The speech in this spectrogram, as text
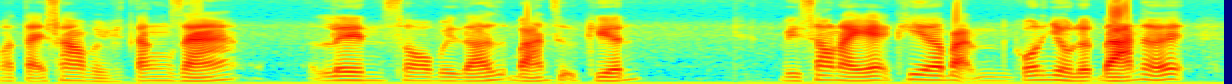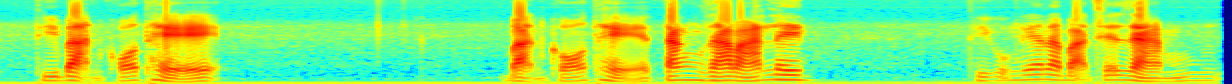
và tại sao phải tăng giá lên so với giá bán dự kiến. Vì sau này ấy, khi bạn có nhiều lượt bán rồi ấy thì bạn có thể bạn có thể tăng giá bán lên. Thì có nghĩa là bạn sẽ giảm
